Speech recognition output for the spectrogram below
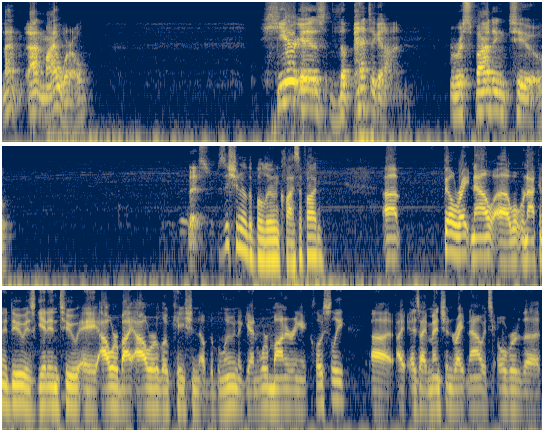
Not, not in my world. Here is the Pentagon responding to this. Position of the balloon classified? Uh, Phil, right now, uh, what we're not going to do is get into a hour by hour location of the balloon. Again, we're monitoring it closely. Uh, I, as I mentioned, right now it's over the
